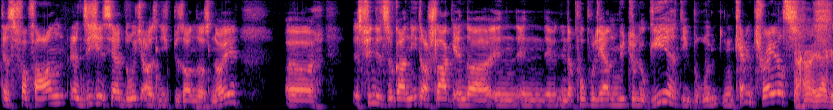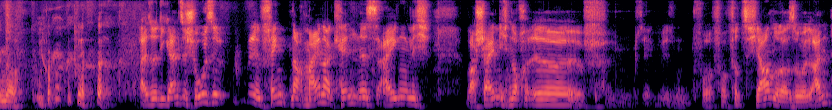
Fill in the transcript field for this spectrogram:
das Verfahren an sich ist ja durchaus nicht besonders neu. Es findet sogar Niederschlag in der, in, in, in der populären Mythologie, die berühmten Chemtrails. Aha, ja, genau. also die ganze Chose äh, fängt nach meiner Kenntnis eigentlich wahrscheinlich noch äh, vor, vor 40 Jahren oder so an.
